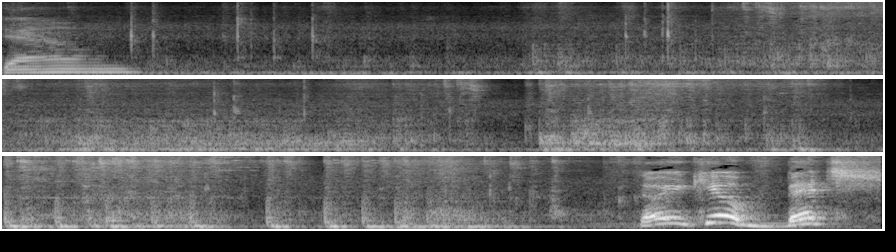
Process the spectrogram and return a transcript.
down. So you kill, bitch!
